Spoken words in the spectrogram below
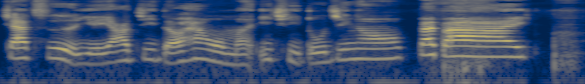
下次也要记得和我们一起读经哦，拜拜。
